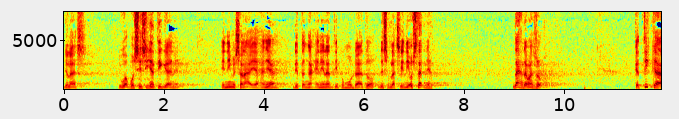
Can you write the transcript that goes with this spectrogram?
Jelas? Dua posisinya tiga ini. Ini misalnya ayahnya di tengah ini nanti pemuda itu di sebelah sini ustaznya. Dah ada masuk. Ketika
